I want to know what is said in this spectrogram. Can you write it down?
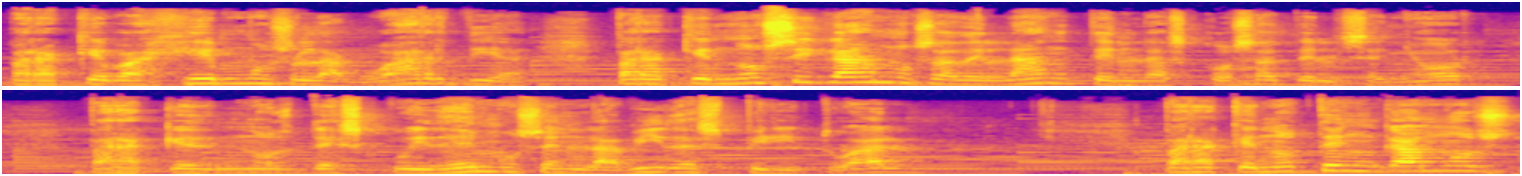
para que bajemos la guardia, para que no sigamos adelante en las cosas del Señor, para que nos descuidemos en la vida espiritual para que no tengamos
